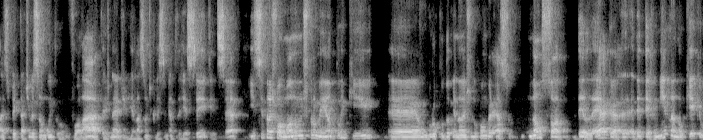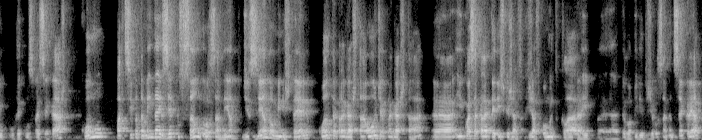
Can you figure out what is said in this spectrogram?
as expectativas são muito voláteis, né, de relação de crescimento de receita, etc. E se transformou num instrumento em que é, um grupo dominante no Congresso não só delega, é, determina no que, que o, o recurso vai ser gasto, como participa também da execução do orçamento, dizendo ao Ministério quanto é para gastar, onde é para gastar, eh, e com essa característica já, que já ficou muito clara aí eh, pelo apelido de orçamento secreto,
